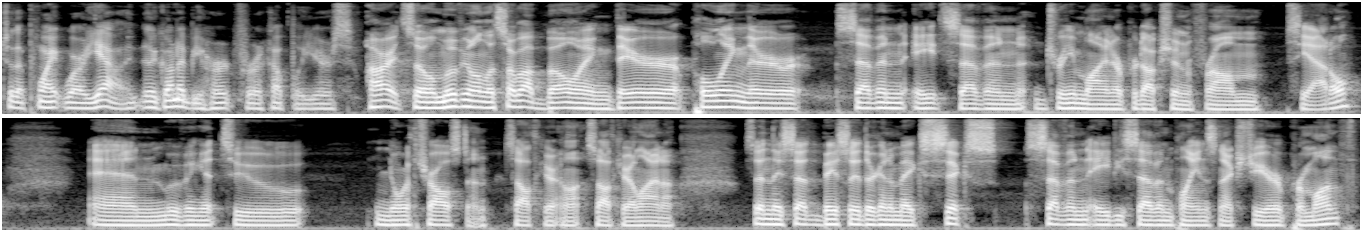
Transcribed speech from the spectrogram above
to the point where, yeah, they're going to be hurt for a couple of years. All right. So moving on, let's talk about Boeing. They're pulling their 787 Dreamliner production from Seattle and moving it to North Charleston, South Carolina. South Carolina. So then they said basically they're going to make six 787 planes next year per month,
